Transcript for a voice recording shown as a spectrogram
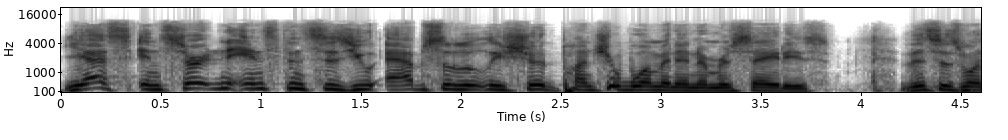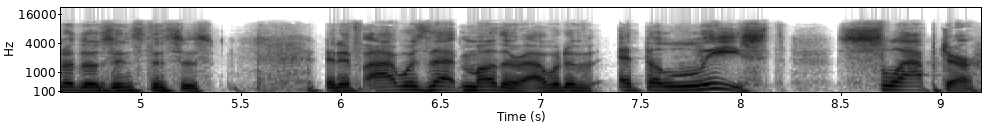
Yes, in certain instances, you absolutely should punch a woman in a Mercedes. This is one of those instances. And if I was that mother, I would have at the least slapped her.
